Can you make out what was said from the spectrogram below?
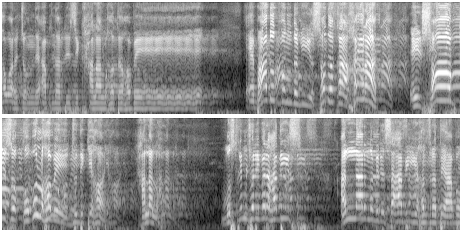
হওয়ার জন্য আপনার রিজিক হালাল হতে হবে। এবাদত বন্দগি, সদকা, খায়রাত, এই সব কিছু কবুল হবে যদি কি হয়। হালাল মুসলিম শরীফের হাদিস, আল্লাহর নবীর সাহাবী হযরতে আবু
